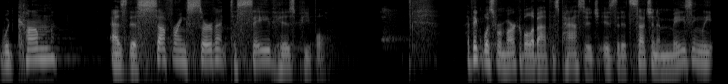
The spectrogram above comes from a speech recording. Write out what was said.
would come as this suffering servant to save his people. I think what's remarkable about this passage is that it's such an amazingly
